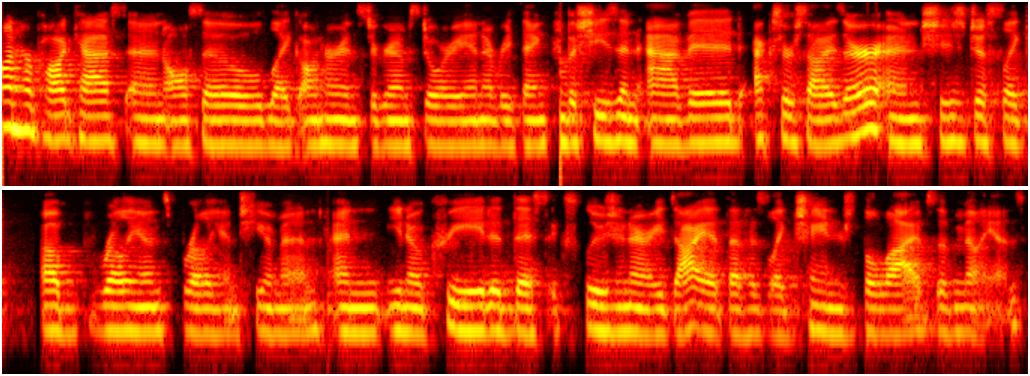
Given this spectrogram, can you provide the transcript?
on her podcast and also like on her Instagram story and everything. But she's an avid exerciser, and she's just like a brilliant, brilliant human and, you know, created this exclusionary diet that has like changed the lives of millions.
